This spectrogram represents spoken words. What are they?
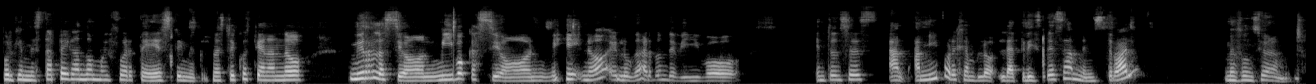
porque me está pegando muy fuerte esto y me, estoy cuestionando mi relación, mi vocación, mi, ¿no? El lugar donde vivo. Entonces, a, mí, por ejemplo, la tristeza menstrual me funciona mucho.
